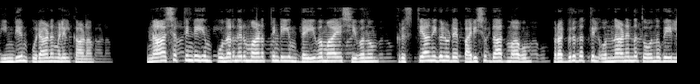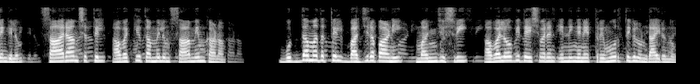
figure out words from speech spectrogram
ഇന്ത്യൻ പുരാണങ്ങളിൽ കാണാം. നാശത്തിന്റെയും പുനർനിർമ്മാണത്തിന്റെയും ദൈവമായ ശിവനും ക്രിസ്ത്യാനികളുടെ പരിശുദ്ധാത്മാവും പ്രകൃതത്തിൽ ഒന്നാണെന്ന് തോന്നുകയില്ലെങ്കിലും സാരാംശത്തിൽ അവയ്ക്കു തമ്മിലും സാമ്യം കാണാം. ബുദ്ധമതത്തിൽ വജ്രപാണി മഞ്ജുശ്രീ അവലോകിതേശ്വരൻ എന്നിങ്ങനെ ത്രിമൂർത്തികൾ ഉണ്ടായിരുന്നു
